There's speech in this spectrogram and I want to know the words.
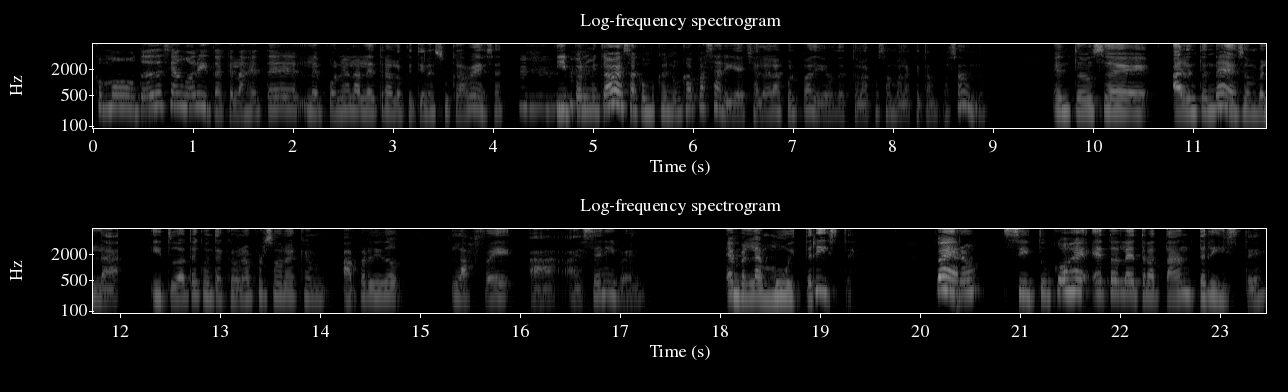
como ustedes decían ahorita, que la gente le pone a la letra lo que tiene en su cabeza. Y por mi cabeza, como que nunca pasaría echarle la culpa a Dios de todas las cosas malas que están pasando. Entonces, al entender eso, en verdad, y tú date cuenta que una persona que ha perdido la fe a, a ese nivel, en verdad es muy triste. Pero si tú coges esta letra tan triste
